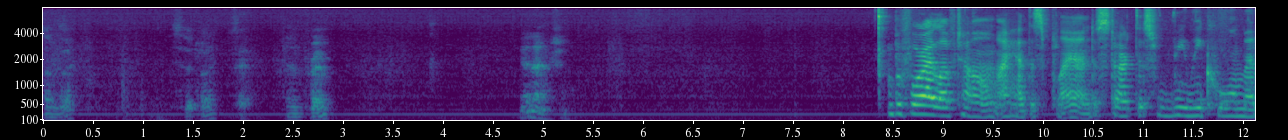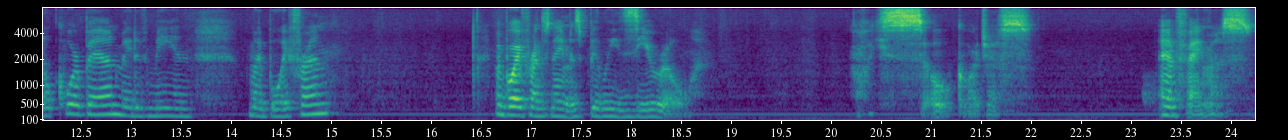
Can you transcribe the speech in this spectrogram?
Stand back, sit sit. prim. In action. Before I left home, I had this plan to start this really cool metalcore band made of me and my boyfriend. My boyfriend's name is Billy Zero. Oh, he's so gorgeous. And famous.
